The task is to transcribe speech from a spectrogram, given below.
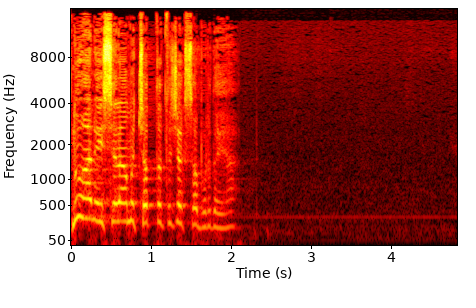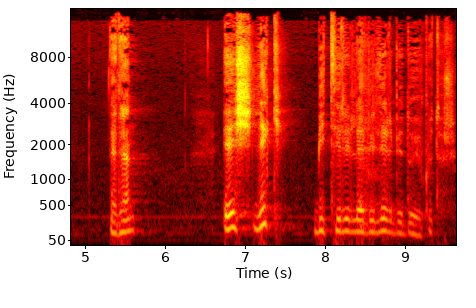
Nuh Aleyhisselam'ı çatlatacak sabırda ya. Neden? Eşlik bitirilebilir bir duygudur.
